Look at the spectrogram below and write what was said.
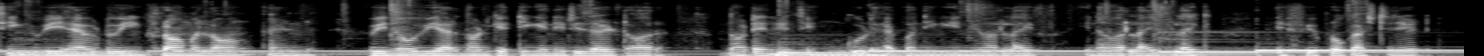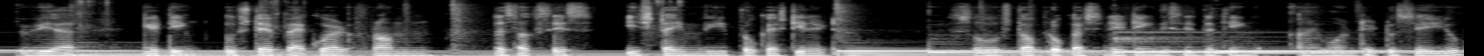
thing we have doing from along and we know we are not getting any result or not anything good happening in your life in our life. Like if we procrastinate we are getting to step backward from the success each time we procrastinate. So stop procrastinating. This is the thing i wanted to say you.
